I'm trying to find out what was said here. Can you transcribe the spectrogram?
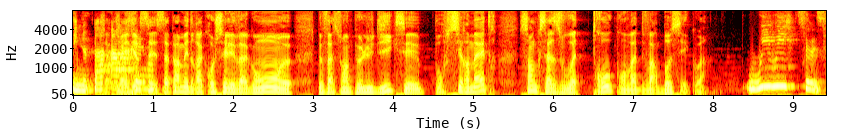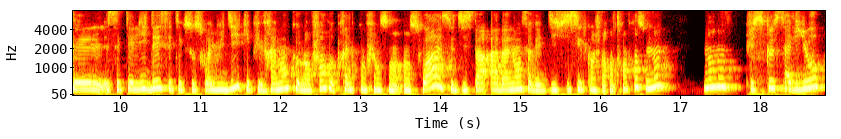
et ne pas. J'allais dire, ça permet de raccrocher les wagons euh, de façon un peu ludique. C'est pour s'y remettre sans que ça se voit trop qu'on va devoir bosser, quoi. Oui, oui, c'était l'idée, c'était que ce soit ludique et puis vraiment que l'enfant reprenne confiance en, soi et se dise pas ah bah non ça va être difficile quand je vais rentrer en France. Non, non, non, puisque Savio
